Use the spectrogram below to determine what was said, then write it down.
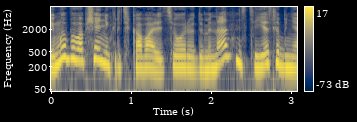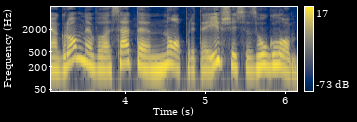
И мы бы вообще не критиковали теорию доминантности, если бы не огромное волосатое «но», притаившееся за углом.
